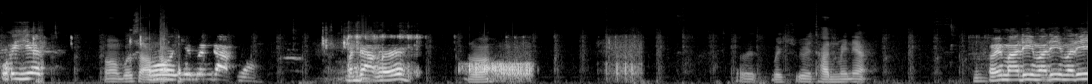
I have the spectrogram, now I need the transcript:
โอ้ยเฮียอ๋อเบอร์สามโอ้เนาะยเฮียมันดักว่ะมันดักเลยเหรอเฮ้ยไปช่วยทันไหมเนี่ยเฮ้ยมาดิมาดิมาดิ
